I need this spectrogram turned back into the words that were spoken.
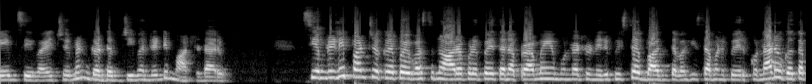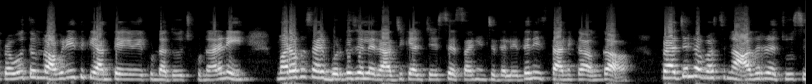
ఏఎంసీ వైస్ చైర్మన్ గడ్డం జీవన్ రెడ్డి మాట్లాడారు. సీఎం రిలీఫ్ ఫండ్ చెక్కులపై వస్తున్న ఆరోపణపై తన ప్రమేయం ఉన్నట్లు నిరూపిస్తే బాధ్యత వహిస్తామని పేర్కొన్నారు. గత ప్రభుత్వంలో అవినీతికి అంతే లేకుండా దోచుకున్నారని మరొకసారి బురదజల్లే రాజకీయాలు చేస్తే సహించదలేదని స్థానికంగా ప్రజల్లో వస్తున్న ఆదరణ చూసి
